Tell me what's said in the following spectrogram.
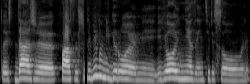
то есть даже пазлы с любимыми героями ее не заинтересовывали.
